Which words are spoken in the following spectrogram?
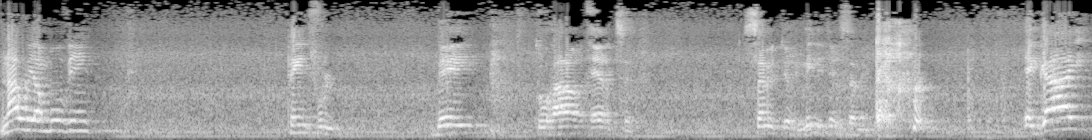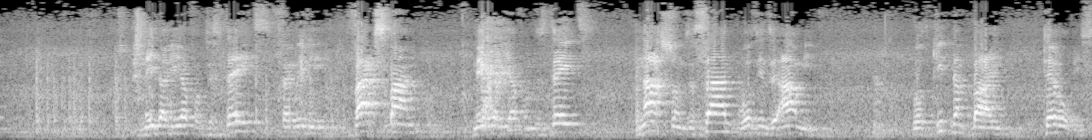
Now we are moving painful day to Har Herzl cemetery, military cemetery. A guy made Aliyah from the States, family Waxman made Aliyah from the States. Nachshon, the son, was in the army, was kidnapped by terrorists.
